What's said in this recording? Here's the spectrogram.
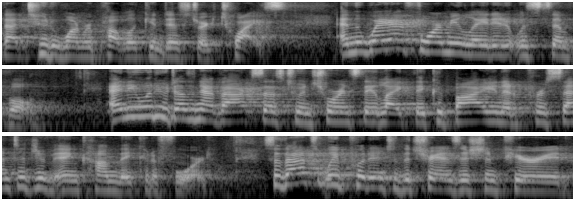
that two to one Republican district twice. And the way I formulated it was simple. Anyone who doesn't have access to insurance they like, they could buy in at a percentage of income they could afford. So that's what we put into the transition period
